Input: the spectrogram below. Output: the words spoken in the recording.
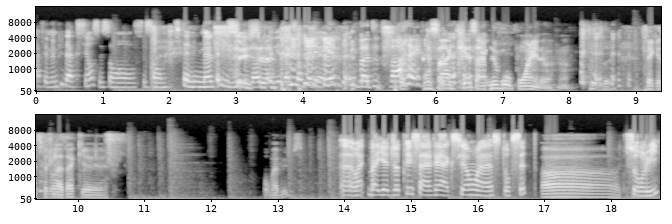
elle fait même plus d'action, c'est son, c'est son petit animal C'est ça. Il va tout faire. On s'en crée, c'est un nouveau point, là. c'est ça. fait que tu fais ton attaque. euh, Pour Mabuse. Euh, ouais, ben il a déjà pris sa réaction à ce tour-ci Ah. ok. sur lui.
